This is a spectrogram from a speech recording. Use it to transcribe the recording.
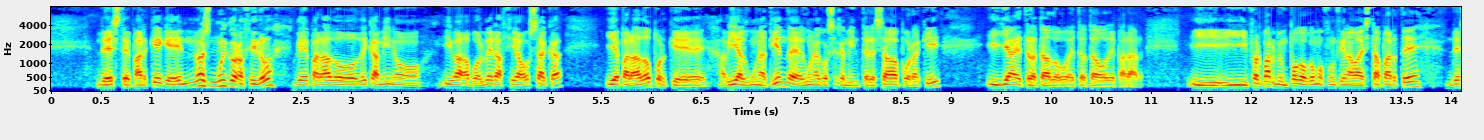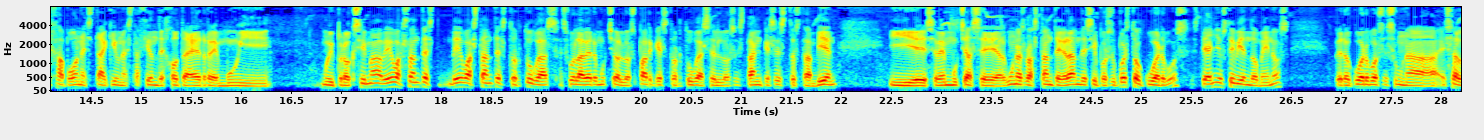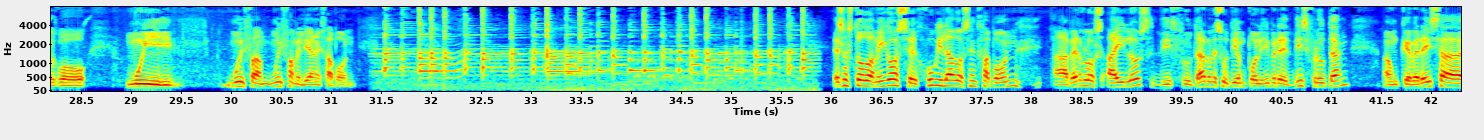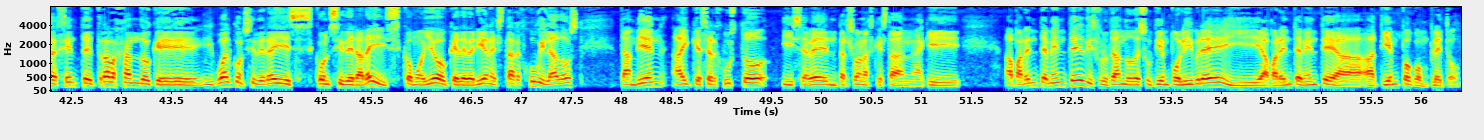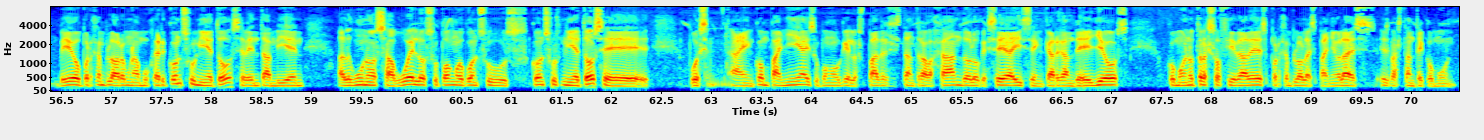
de este parque que no es muy conocido, que he parado de camino, iba a volver hacia Osaka y he parado porque había alguna tienda y alguna cosa que me interesaba por aquí y ya he tratado, he tratado de parar. Y, informarme un poco cómo funcionaba esta parte. De Japón está aquí una estación de JR muy, muy próxima. Veo bastantes, veo bastantes tortugas. Suele haber mucho en los parques tortugas, en los estanques estos también. Y eh, se ven muchas, eh, algunas bastante grandes y por supuesto cuervos. Este año estoy viendo menos, pero cuervos es, una, es algo muy, muy, muy familiar en Japón. Eso es todo amigos, eh, jubilados en Japón, a ver los ailos, disfrutar de su tiempo libre, disfrutan, aunque veréis a gente trabajando que igual consideréis, consideraréis como yo que deberían estar jubilados, también hay que ser justo y se ven personas que están aquí aparentemente disfrutando de su tiempo libre y aparentemente a, tiempo completo. Veo, por ejemplo, ahora una mujer con su nieto, se ven también algunos abuelos, supongo, con sus, con sus nietos, eh, pues en compañía y supongo que los padres están trabajando, lo que sea, y se encargan de ellos, como en otras sociedades, por ejemplo, la española es, es bastante común.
